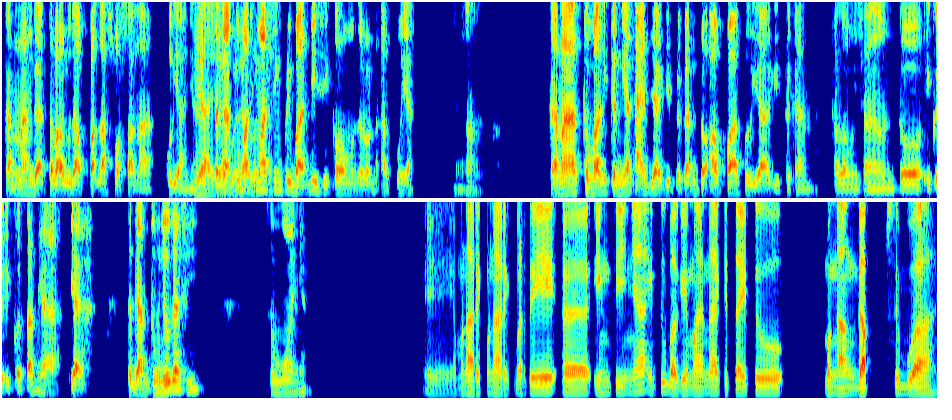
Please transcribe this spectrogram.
karena nggak terlalu dapat lah suasana kuliahnya. Ya, tergantung masing-masing pribadi sih kalau menurut aku ya. Nah, karena kembali ke niat aja gitu kan untuk apa kuliah gitu kan. Kalau misalnya untuk ikut-ikutan ya ya tergantung juga sih semuanya. Iya, menarik menarik. Berarti eh, intinya itu bagaimana kita itu menganggap sebuah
